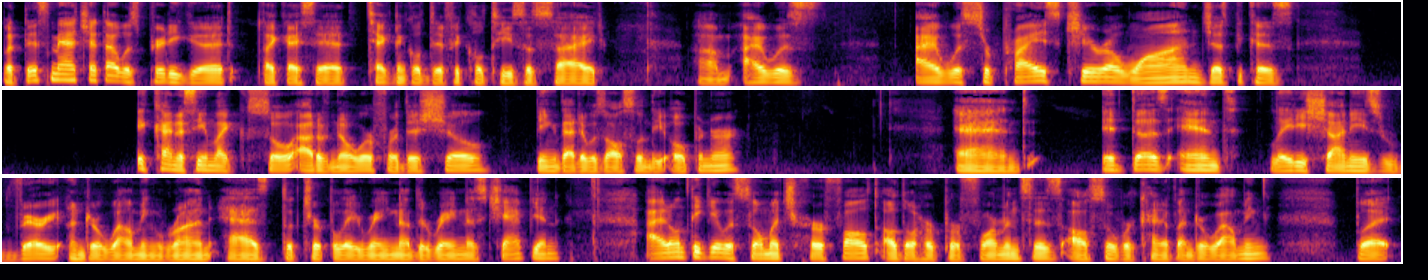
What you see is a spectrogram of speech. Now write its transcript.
But this match I thought was pretty good. Like I said, technical difficulties aside, um, I was I was surprised Keyra won just because it kind of seemed like so out of nowhere for this show, being that it was also in the opener. And it does end Lady Shani's very underwhelming run as the AAA Reina, the Reina's champion. I don't think it was so much her fault, although her performances also were kind of underwhelming. But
